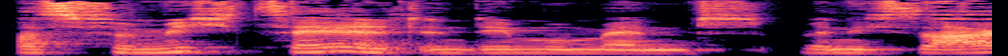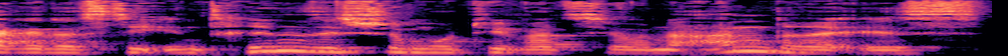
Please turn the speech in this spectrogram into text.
was für mich zählt in dem Moment, wenn ich sage, dass die intrinsische Motivation eine andere ist,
